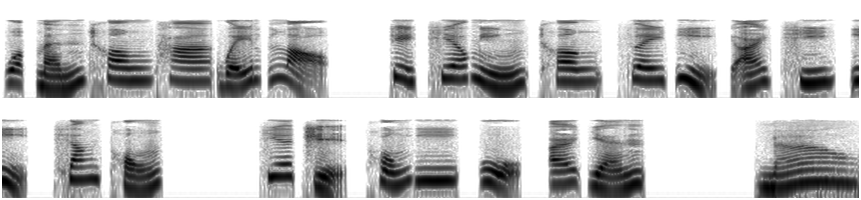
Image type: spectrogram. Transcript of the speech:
我们称它为老。这些名称虽异而其意相同，皆指同一物而言。Now,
